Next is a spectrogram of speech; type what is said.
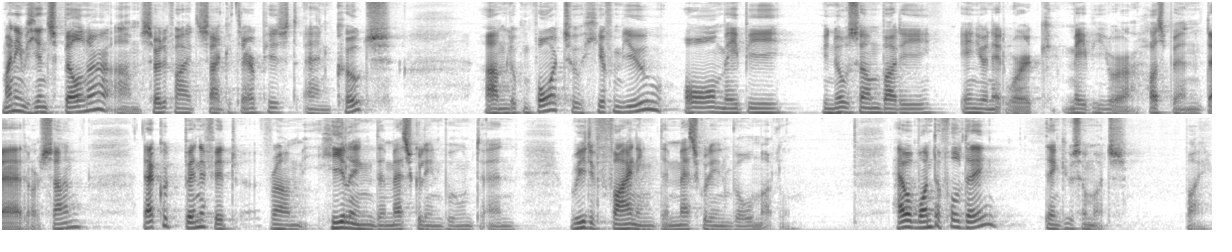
My name is Jens Bellner. I'm certified psychotherapist and coach. I'm looking forward to hear from you or maybe you know somebody in your network, maybe your husband, dad or son that could benefit from healing the masculine wound and redefining the masculine role model. Have a wonderful day. Thank you so much. Bye.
